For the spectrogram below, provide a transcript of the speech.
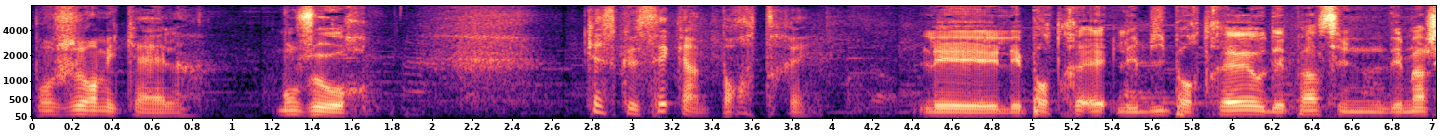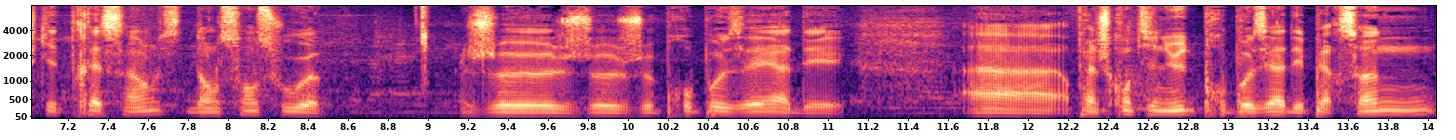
Bonjour Michael. Bonjour. Qu'est-ce que c'est qu'un portrait? Les, les, portraits, les biportraits, au départ, c'est une démarche qui est très simple, dans le sens où euh, je, je, je proposais à des... à- enfin, je continue de proposer à des personnes,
